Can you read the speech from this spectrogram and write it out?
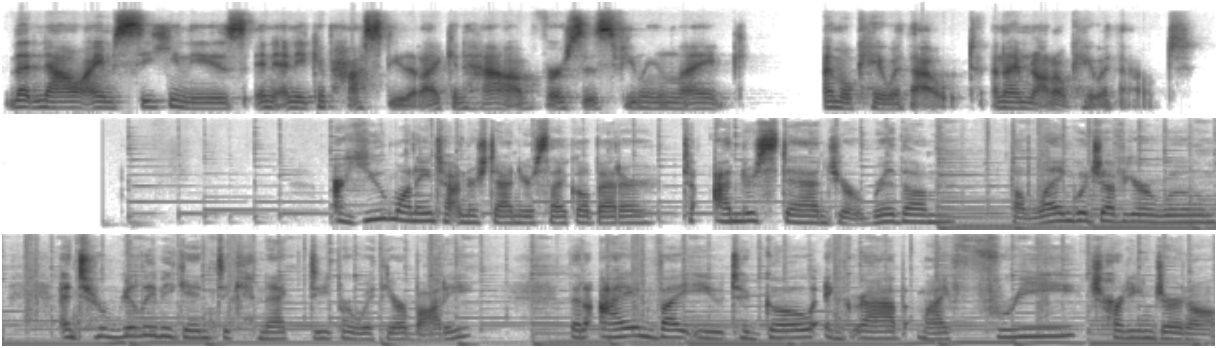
that now i'm seeking these in any capacity that i can have versus feeling like i'm okay without and i'm not okay without are you wanting to understand your cycle better to understand your rhythm the language of your womb, and to really begin to connect deeper with your body, then I invite you to go and grab my free charting journal.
